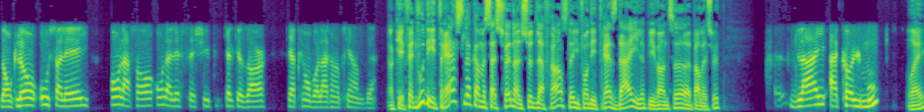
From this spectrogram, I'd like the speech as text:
Donc là, au soleil, on la sort, on la laisse sécher quelques heures, puis après, on va la rentrer en dedans. OK. Faites-vous des tresses, là, comme ça se fait dans le sud de la France? Là, ils font des tresses d'ail, puis ils vendent ça euh, par la suite? De l'ail à col mou. Ouais.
